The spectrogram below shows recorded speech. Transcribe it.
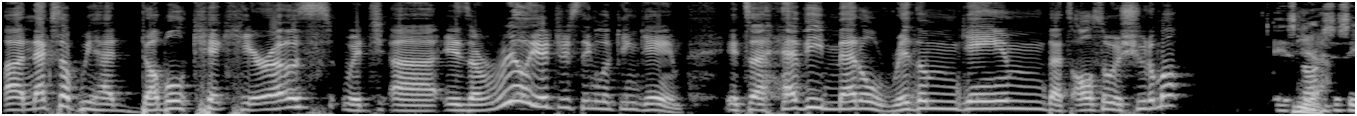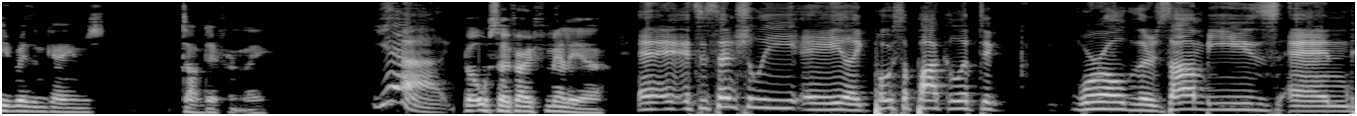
Uh, next up, we had Double Kick Heroes, which uh, is a really interesting looking game. It's a heavy metal rhythm game that's also a shoot 'em up. It's Yeah. nice to see rhythm games done differently, Yeah, but also very familiar. and it's essentially a like post-apocalyptic world. There's zombies, and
